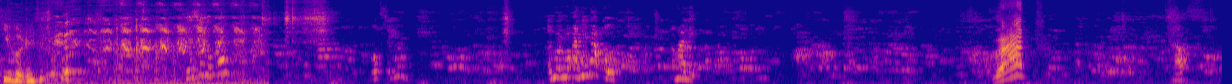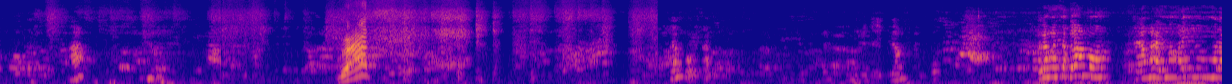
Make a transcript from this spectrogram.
Yun. Kasi ko. Sa'yo. Ano mo kanina ko? Ang halik. What? Ha? Ha? What? Yan po. Ito lang. Wala nga sa mo. Nga yun kayo ng.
